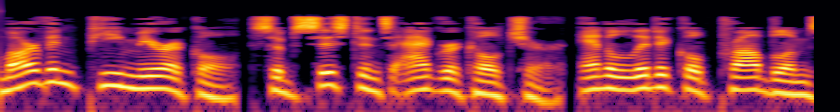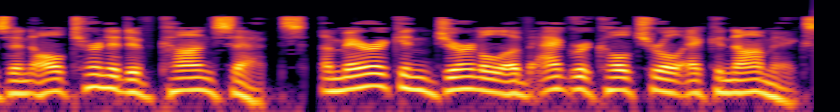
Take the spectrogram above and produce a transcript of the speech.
Marvin P. Miracle, Subsistence Agriculture, Analytical Problems and Alternative Concepts, American Journal of Agricultural Economics,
